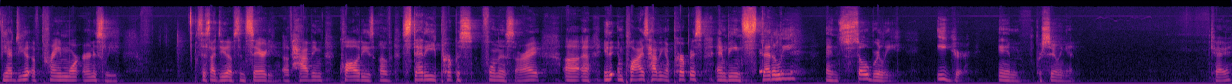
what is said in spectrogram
The idea of praying more earnestly it's this idea of sincerity, of having qualities of steady purposefulness, all right? Uh, uh, it implies having a purpose and being steadily and soberly eager in pursuing it. Okay?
